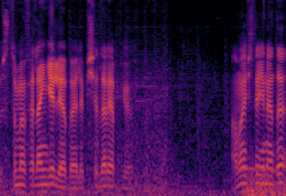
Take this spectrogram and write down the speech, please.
Üstüme falan geliyor böyle bir şeyler yapıyor. Ama işte yine de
